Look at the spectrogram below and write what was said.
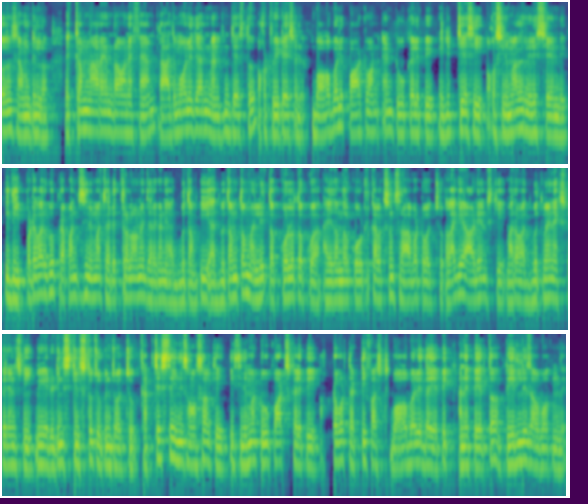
థౌజండ్ సెవెంటీన్లో విక్రమ్ నారాయణరావు అనే ఫ్యాన్ రాజమౌళి గారిని మెన్షన్ చేస్తూ ఒక ట్వీట్ వేశాడు. Baahubali part one and two కలిపి ఎడిట్ చేసి ఒక సినిమాగా రిలీజ్ చేయండి. ఇది ఇప్పటి వరకు ప్రపంచ సినిమా చరిత్రలోనే జరగని అద్భుతం. ఈ అద్భుతంతో మళ్ళీ తక్కువలో తక్కువ ఐదు వందల కోట్ల కలెక్షన్స్ రాబట్టవచ్చు. అలాగే ఆడియన్స్కి మరో అద్భుతమైన ఎక్స్పీరియన్స్ని మీ ఎడిటింగ్ స్కిల్స్తో చూపించవచ్చు. కట్ చేస్తే ఇన్ని సంవత్సరాలకి ఈ సినిమా టూ పార్ట్స్ కలిపి October thirty first Baahubali the epic అనే పేరుతో రీ రిలీజ్ అవబోతుంది.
